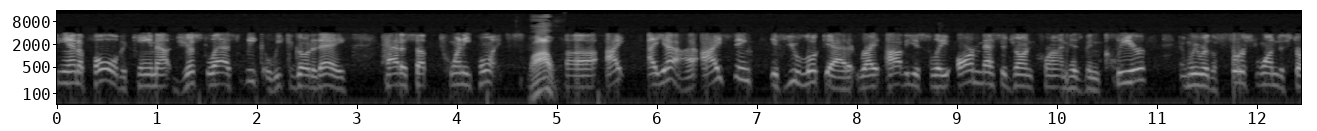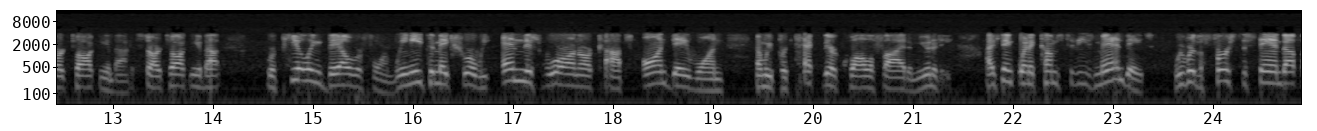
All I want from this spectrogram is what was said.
Siena poll that came out just last week, a week ago today, had us up 20 points. Wow. Uh, I, I, yeah, I think if you look at it, right, obviously our message on crime has been clear, and we were the first one to start talking about it. Start talking about repealing bail reform. We need to make sure we end this war on our cops on day one and we protect their qualified immunity. I think when it comes to these mandates, we were the first to stand up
